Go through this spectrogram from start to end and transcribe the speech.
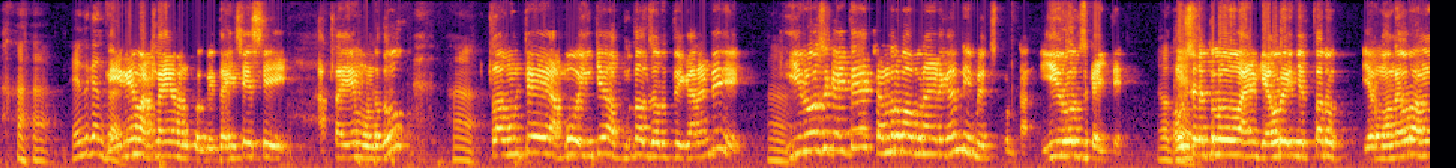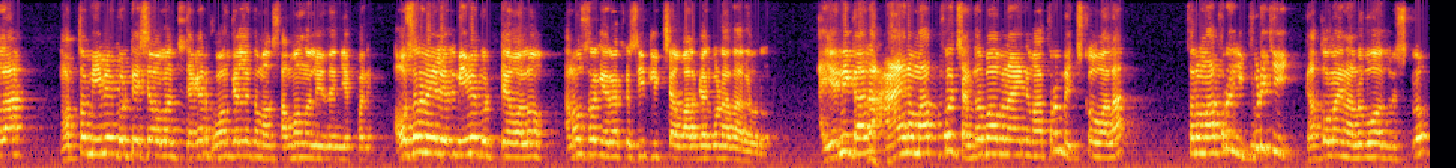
ఎందుకని సార్? నేనేం అట్లాగే అనుకోండి దయచేసి అట్లా ఏం ఉండదు అట్లా ఉంటే అబ్బో ఇంకేం అద్భుతాలు జరుగుతాయి కానండి. ఆ. ఈ రోజుకైతే చంద్రబాబు నాయుడు గారిని నేను మెచ్చుకుంటాను. ఈ రోజుకైతే. భవిష్యత్తులో ఆయనకి ఎవరు ఏం చెప్తారు? మొన్న ఎవరు అనలా? మొత్తం మేమే కొట్టేసేవాళ్ళం. జగన్ పవన్ కళ్యాణ్ మాకు సంబంధం లేదని చెప్పని అవసరమే లేదు. మేమే కొట్టేవాళ్ళం. అనవసరంగా ఇరవై ఒక్క సీట్లు ఇచ్చా. వాళ్ళకని కూడా అన్నారు ఎవరు? అవన్నీ కాదు ఆయన మాత్రం చంద్రబాబు నాయుడు మాత్రం మెచ్చుకోవాలా? అతను మాత్రం ఇప్పటికీ గతంలో ఆయన అనుభవాల దృష్టిలో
